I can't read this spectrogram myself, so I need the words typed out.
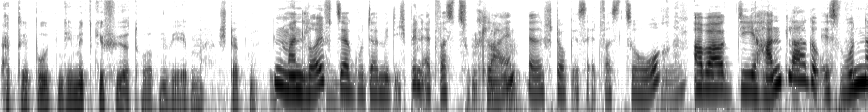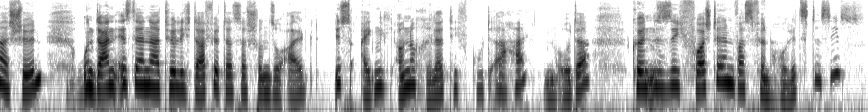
Attributen, die mitgeführt wurden, wie eben Stöcken. Man läuft sehr gut damit. Ich bin etwas zu klein, der Stock ist etwas zu hoch, aber die Handlage ist wunderschön und dann ist er natürlich dafür, dass er schon so alt ist, eigentlich auch noch relativ gut erhalten, oder? Könnten Sie sich vorstellen, was für ein Holz das ist?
